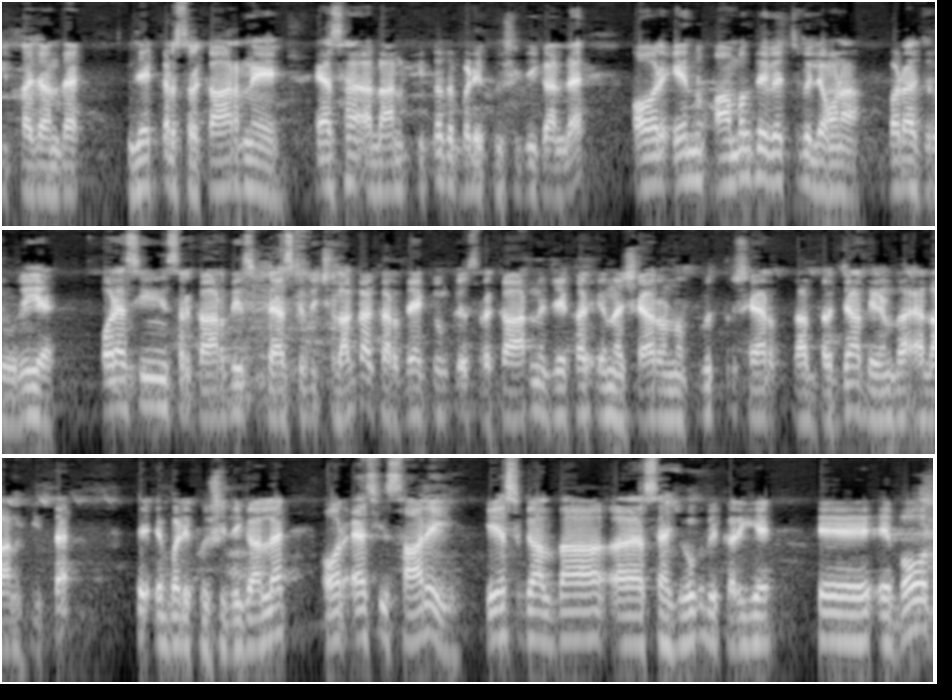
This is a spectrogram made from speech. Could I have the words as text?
ਕੀਤਾ ਜਾਂਦਾ ਹੈ। ਜੇਕਰ ਸਰਕਾਰ ਨੇ ਐਸਾ ਐਲਾਨ ਕੀਤਾ ਤਾਂ ਬੜੀ ਖੁਸ਼ੀ ਦੀ ਗੱਲ ਹੈ ਔਰ ਇਹਨੂੰ ਅਮਲ ਦੇ ਵਿੱਚ ਵੀ ਲਿਆਉਣਾ ਬੜਾ ਜ਼ਰੂਰੀ ਹੈ। ਔਰ ਅਸੀਂ ਸਰਕਾਰ ਦੇ ਇਸ ਫੈਸਲੇ ਦੀ ਸ਼ਲਾਘਾ ਕਰਦੇ ਹਾਂ ਕਿਉਂਕਿ ਸਰਕਾਰ ਨੇ ਜੇਕਰ ਇਹਨਾਂ ਸ਼ਹਿਰਾਂ ਨੂੰ ਪਵਿੱਤਰ ਸ਼ਹਿਰ ਦਾ ਦਰਜਾ ਦੇਣ ਦਾ ਐਲਾਨ ਕੀਤਾ ਹੈ, ਤੇ ਇਹ ਬੜੀ ਖੁਸ਼ੀ ਦੀ ਗੱਲ ਹੈ। ਔਰ ਅਸੀਂ ਸਾਰੇ ਇਸ ਗੱਲ ਦਾ ਸਹਿਯੋਗ ਵੀ ਕਰੀਏ ਕਿ ਇਹ ਬਹੁਤ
